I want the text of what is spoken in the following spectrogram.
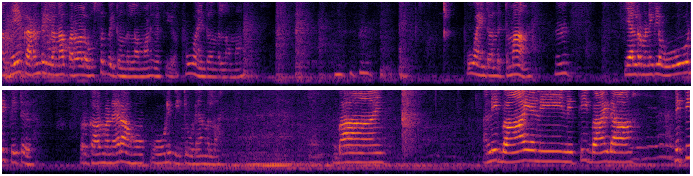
அப்படியே கரண்ட் இல்லைன்னா பரவாயில்ல உசு போயிட்டு வந்துடலாமான்னு யோசிக்கிறேன். பூ வாங்கிட்டு வந்துடலாமா? பூ வாங்கிட்டு வந்துட்டுமா? ம். ஏழரை மணிக்குள்ள ஓடி போயிட்டு ஒரு கால் மணி நேரம் ஆகும். ஓடி போயிட்டு ஓடியாந்துடலாம் பாய் அண்ணி பாய் அண்ணி. நித்தி பாய்டா நித்தி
